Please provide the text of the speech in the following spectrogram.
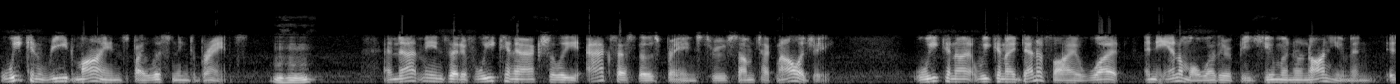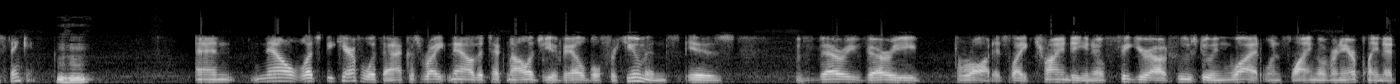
we can read minds by listening to brains. Mm-hmm. And that means that if we can actually access those brains through some technology, we can, uh, we can identify what an animal, whether it be human or non human, is thinking. Mm-hmm. And now let's be careful with that because right now the technology available for humans is very, very broad. It's like trying to, you know, figure out who's doing what when flying over an airplane at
